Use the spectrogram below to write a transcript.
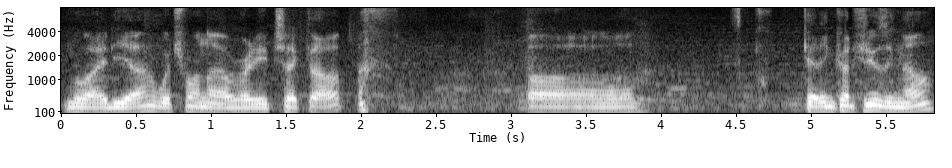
no idea which one I already checked out. uh, it's getting confusing now.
